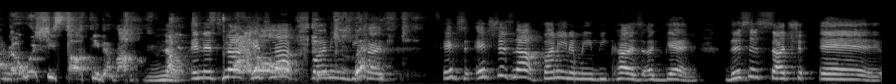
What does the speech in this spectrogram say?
not know what she's talking about. No, and it's not. It's all. not funny because it's it's just not funny to me because again, this is such a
